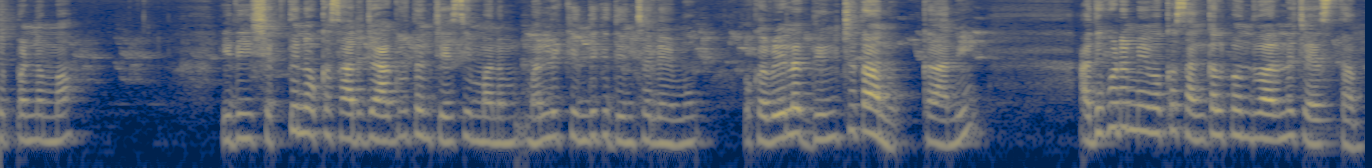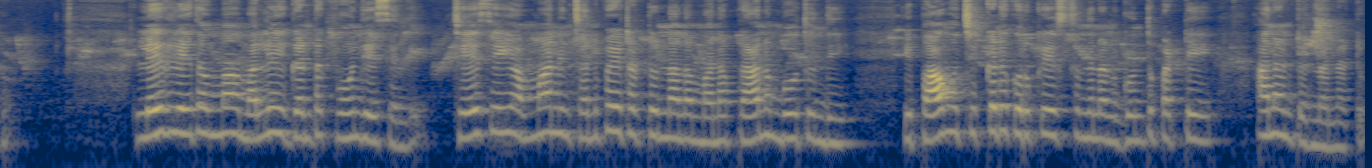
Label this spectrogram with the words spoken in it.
చెప్పండి అమ్మా ఇది శక్తిని ఒకసారి జాగృతం చేసి మనం మళ్ళీ కిందికి దించలేము. ఒకవేళ దించుతాను కానీ అది కూడా మేము ఒక సంకల్పం ద్వారానే చేస్తాము. లేదు లేదమ్మా మళ్ళీ గంటకు ఫోన్ చేసింది. చేసి అమ్మా నేను చనిపోయేటట్టున్నానమ్మా నా ప్రాణం పోతుంది. ఈ పాము చిక్కడి కొరుకేస్తుంది నన్ను గొంతు పట్టి అని అంటుంది అన్నట్టు.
